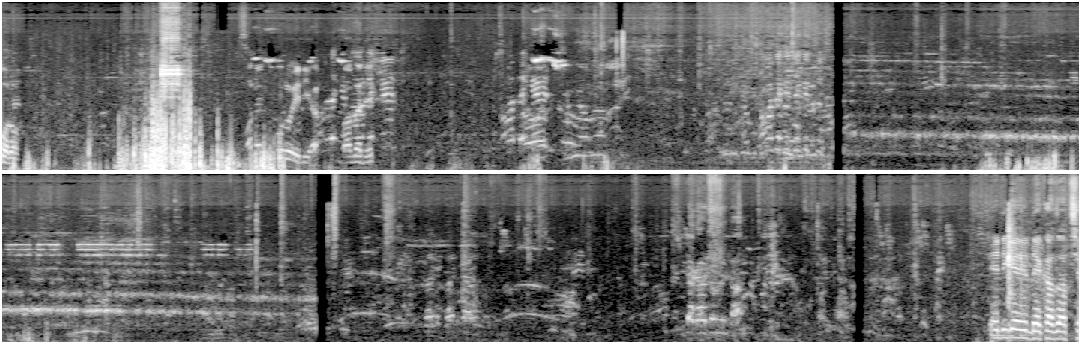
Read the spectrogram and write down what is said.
বড়। অনেক বড় এরিয়া বাজারে এদিকে দেখা যাচ্ছে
